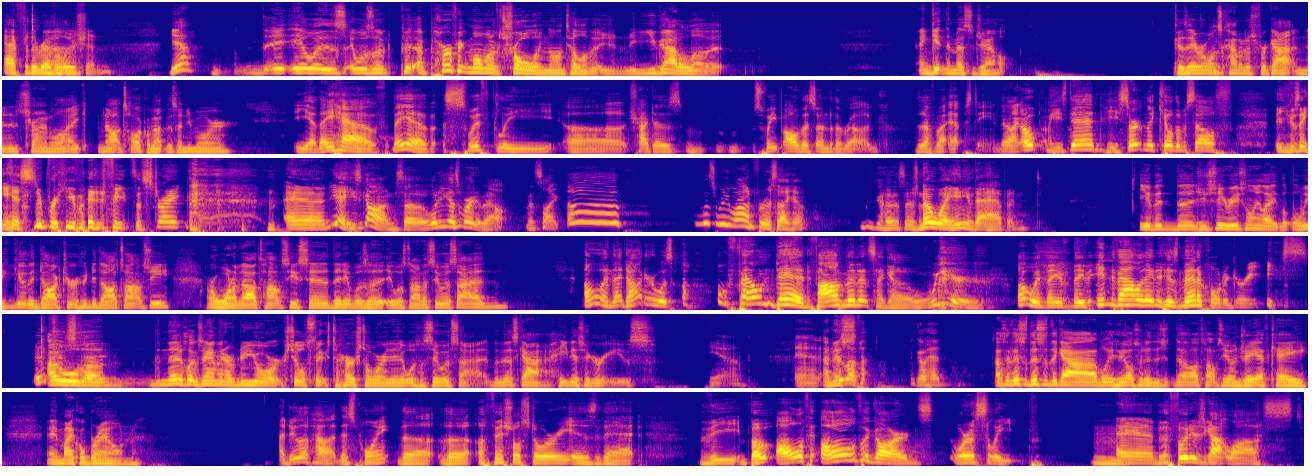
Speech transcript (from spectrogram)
after the uh, revolution. Yeah, it, it was it was a, a perfect moment of trolling on television. You, you gotta love it. and getting the message out. Because everyone's hmm. kind of just forgotten and is trying to like not talk about this anymore. Yeah, they have they have swiftly uh tried to s- sweep all this under the rug. Stuff about Epstein. They're like, oh, he's dead. He certainly killed himself using his superhuman feats of strength. and yeah, he's gone. So what are you guys worried about? And it's like, uh, let's rewind for a second because there's no way any of that happened. Yeah, the, the did you see recently, like a week ago, the doctor who did the autopsy or one of the autopsies said that it was a it was not a suicide. Oh, and that doctor was oh, oh found dead five minutes ago. Weird. oh, and they've they've invalidated his medical degrees. Oh well, the the medical examiner of New York still sticks to her story that it was a suicide, but this guy he disagrees. yeah, and, And I this- do love. Go ahead. I said this this is the guy I believe who also did the, the autopsy on JFK and Michael Brown. I do love how at this point the the official story is that the boat all of all of the guards were asleep. Mm-hmm. And the footage got lost.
